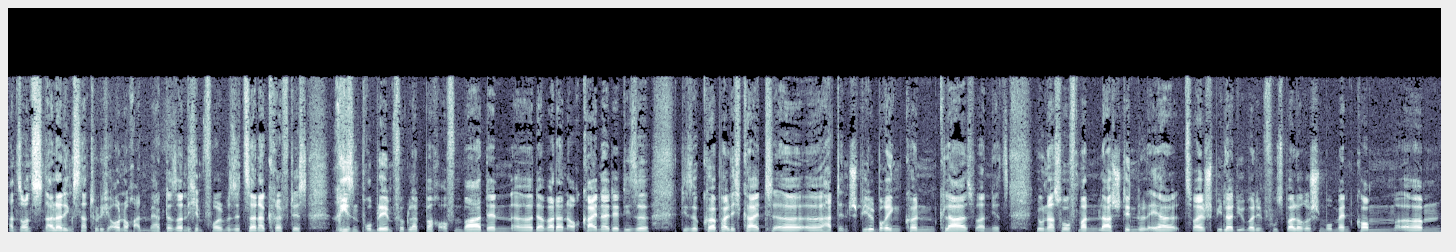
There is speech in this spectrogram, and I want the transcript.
ansonsten allerdings natürlich auch noch anmerkt, dass er nicht im Vollbesitz seiner Kräfte ist. Riesenproblem für Gladbach offenbar, denn äh, da war dann auch keiner, der diese, diese Körperlichkeit äh, äh hat ins Spiel bringen können. Klar, es waren jetzt Jonas Hofmann, Lars Stindl eher zwei Spieler, die über den fußballerischen Moment kommen. Ähm,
